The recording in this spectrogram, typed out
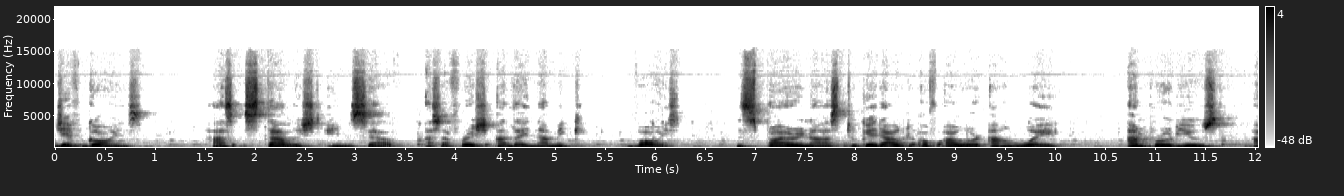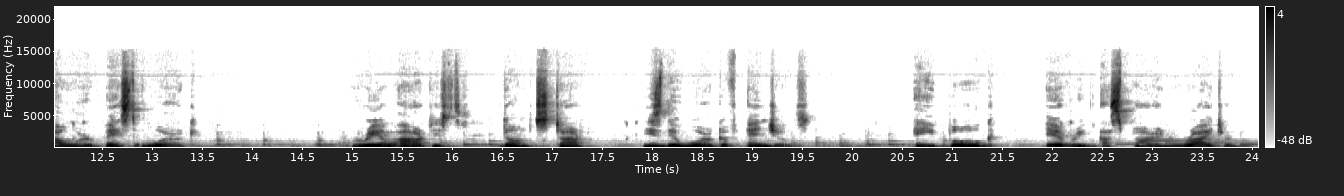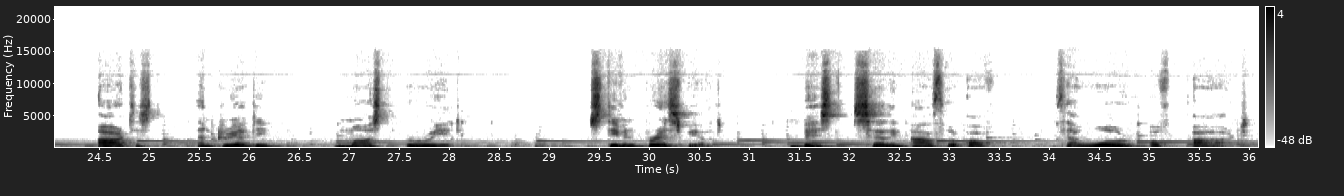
Jeff Goins has established himself as a fresh and dynamic voice, inspiring us to get out of our own way and produce our best work. Real artists don't starve is the work of angels. A book every aspiring writer, artist, and creative must read. Steven Pressfield, best selling author of The War of Art.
